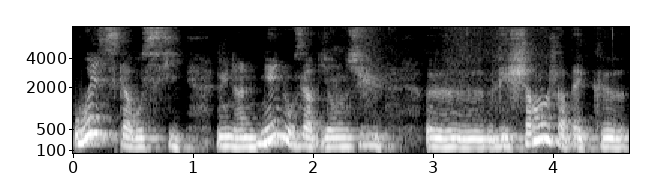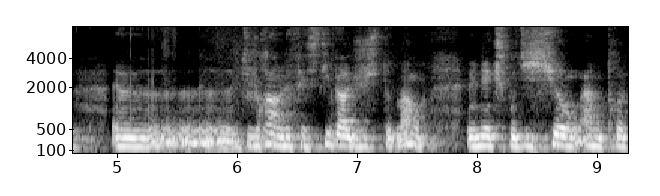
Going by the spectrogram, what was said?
Ouesca aussi. Une année, nous avions eu l'échange avec, euh, euh, durant le festival justement, une exposition entre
